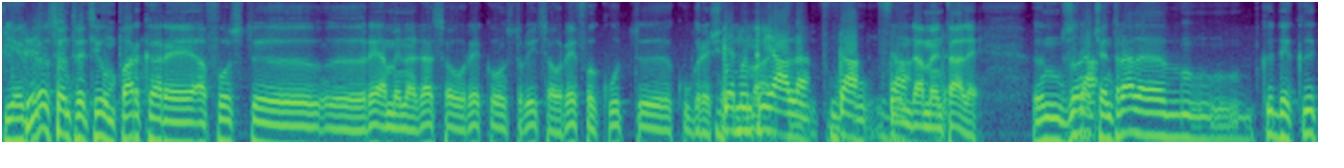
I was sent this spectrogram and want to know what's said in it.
E greu să întreții un parc care a fost uh, uh, reamenajat sau reconstruit sau refăcut uh, cu greșeli de mântuială, mari, da, da, fundamentale. Da. În zona da. centrală, cât de cât,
